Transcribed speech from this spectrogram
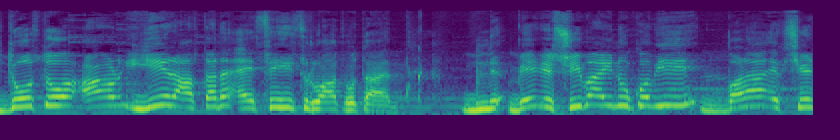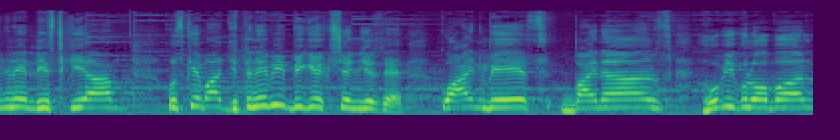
दोस्तों, और ये रास्ता ना ऐसे ही शुरुआत होता है। शिवा इनू को भी बड़ा एक्सचेंज ने लिस्ट किया। उसके बाद जितने भी बिग एक्सचेंजेस है Coinbase Binance Huobi global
